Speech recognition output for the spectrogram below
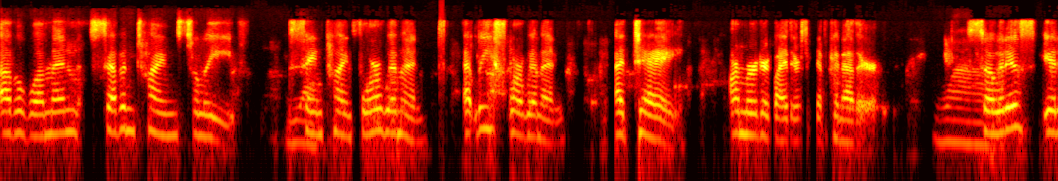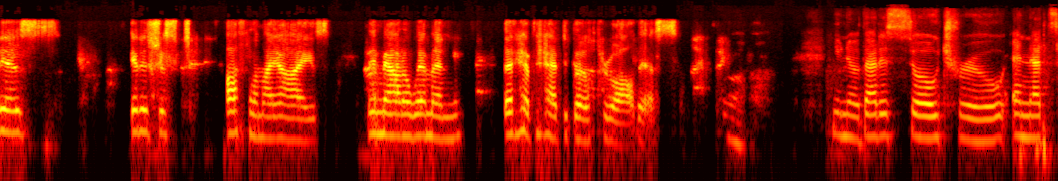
of a woman seven times to leave. Yeah. Same time, four women, at least four women a day are murdered by their significant other. Wow. So it is, it is, it is just awful in my eyes the amount of women that have had to go through all this. You know, that is so true. And that's,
